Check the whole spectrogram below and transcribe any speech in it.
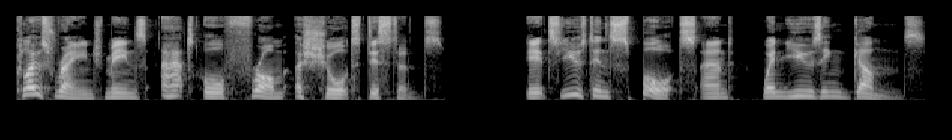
Close range means at or from a short distance. It's used in sports and when using guns.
